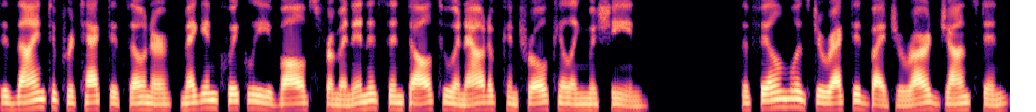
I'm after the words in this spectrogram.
Designed to protect its owner, Megan quickly evolves from an innocent doll to an out-of-control killing machine. The film was directed by Gerard Johnstone,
